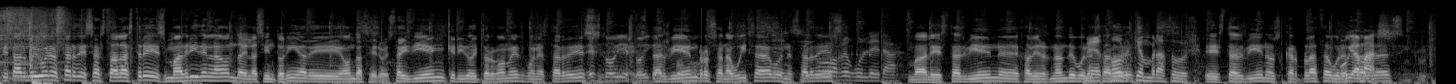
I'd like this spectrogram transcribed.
¿Qué tal? Muy buenas tardes. Hasta las 3, Madrid en la Onda, en la sintonía de Onda Cero. ¿Estáis bien, querido Héctor Gómez? Buenas tardes. Estoy, estoy, ¿Estás bien, poco. Rosana Huiza? Buenas tardes. regulera. Vale, ¿estás bien, eh, Javier Hernández? Buenas Mejor tardes. que en brazos. ¿Estás bien, Oscar Plaza? Buenas Voy a tardes. más, incluso.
